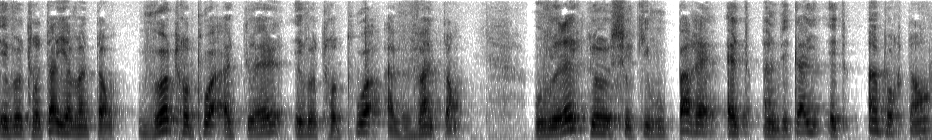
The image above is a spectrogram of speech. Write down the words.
et votre taille à 20 ans, votre poids actuel et votre poids à 20 ans vous verrez que ce qui vous paraît être un détail est important,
